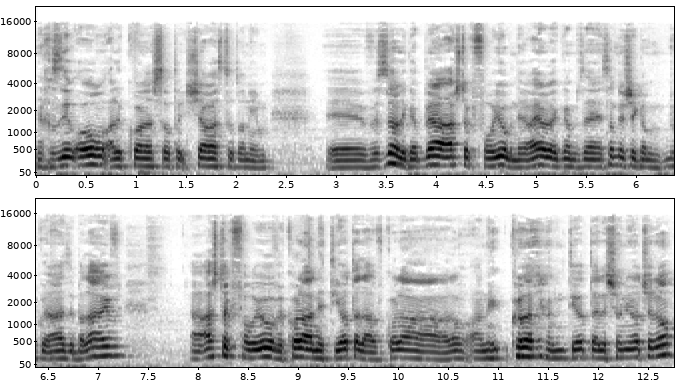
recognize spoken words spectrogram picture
יחזיר אור על כל הסרט, שאר הסרטונים. אה, וזהו, לגבי האשטג for you, נראה לי גם זה, שמתי שגם היה את זה בלייב, האשטג for you וכל הנטיות עליו, כל, ה... לא, כל הנטיות הלשוניות שלו,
